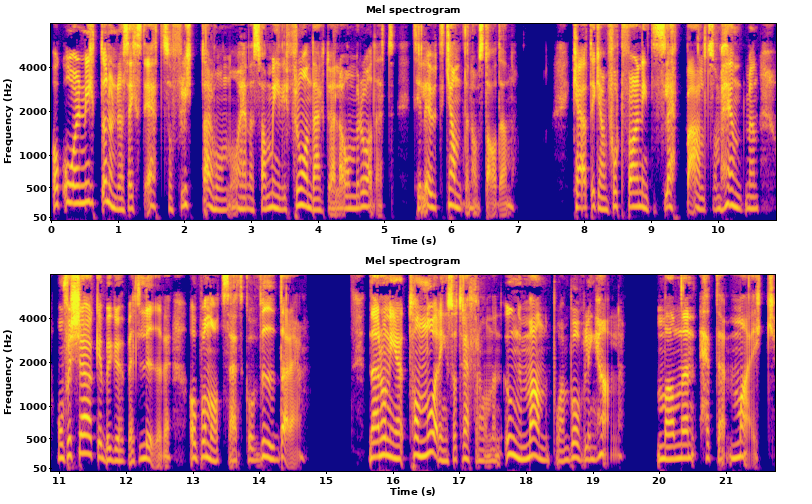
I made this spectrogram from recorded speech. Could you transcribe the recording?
Och år 1961 så flyttar hon och hennes familj från det aktuella området till utkanten av staden. Kathy kan fortfarande inte släppa allt som hänt men hon försöker bygga upp ett liv och på något sätt gå vidare. När hon är tonåring så träffar hon en ung man på en bowlinghall. Mannen hette Mike.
